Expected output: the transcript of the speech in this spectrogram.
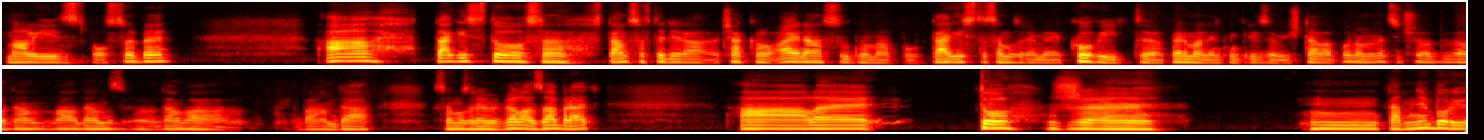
mali ísť po sebe. A takisto sa, tam sa vtedy čakalo aj na súdnu mapu. Takisto samozrejme COVID, permanentný krízový štáb a podobné veci, čo dám, dám, dám, vám dá samozrejme veľa zabrať. Ale to, že mm, tam neboli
